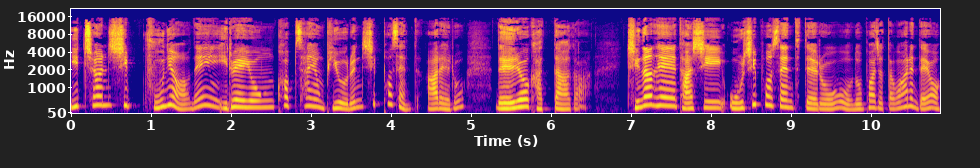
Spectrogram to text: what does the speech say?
2019년에 일회용 컵 사용 비율은 10% 아래로 내려갔다가 지난해 다시 50%대로 높아졌다고 하는데요.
